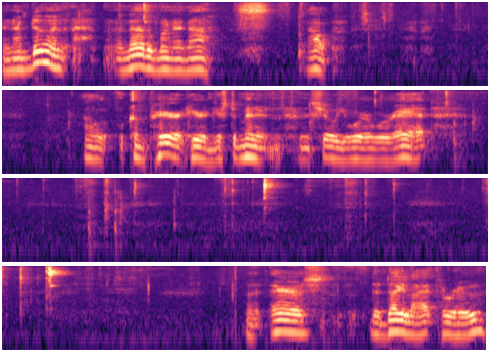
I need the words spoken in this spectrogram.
I'm doing another one and I I'll I'll compare it here in just a minute and, and show you where we're at. But there's the daylight through.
